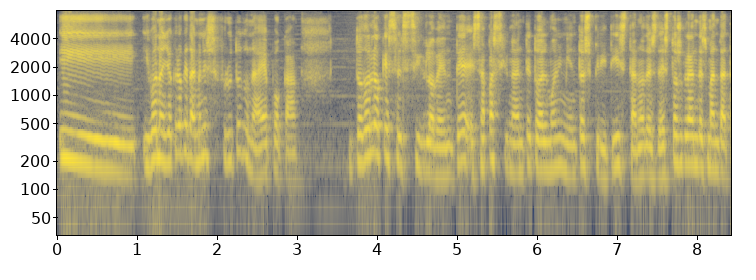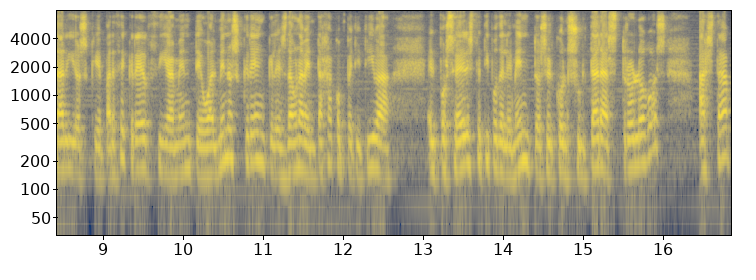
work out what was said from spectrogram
Y, y bueno, yo creo que también es fruto de una época todo lo que es el siglo XX es apasionante todo el movimiento espiritista, ¿no? Desde estos grandes mandatarios que parece creer ciegamente o al menos creen que les da una ventaja competitiva el poseer este tipo de elementos, el consultar a astrólogos, hasta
